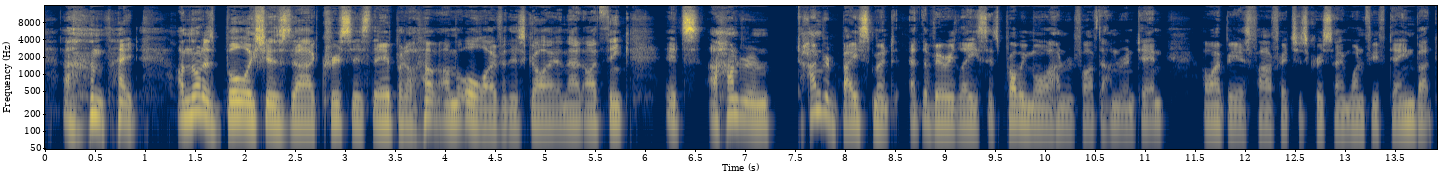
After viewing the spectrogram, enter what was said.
um, mate. I'm not as bullish as uh, Chris is there, but I, I'm all over this guy, and that I think it's a hundred hundred basement at the very least. It's probably more 105 to 110. I won't be as far fetched as Chris saying 115, but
